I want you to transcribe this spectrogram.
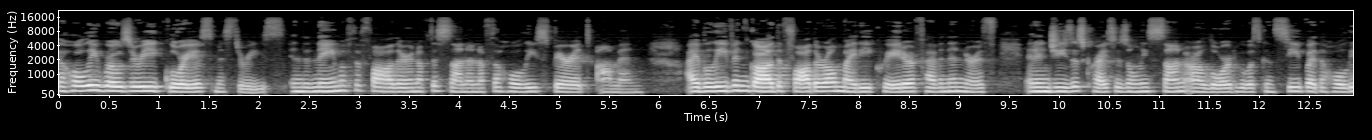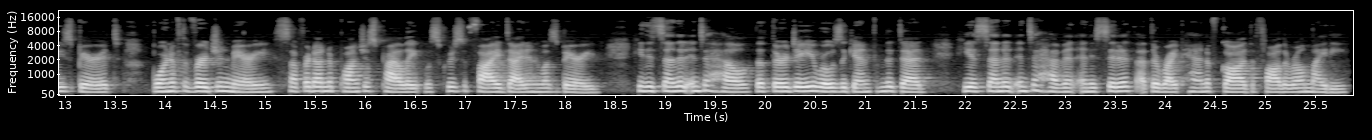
The Holy Rosary Glorious Mysteries. In the name of the Father, and of the Son, and of the Holy Spirit. Amen. I believe in God, the Father Almighty, creator of heaven and earth, and in Jesus Christ, his only Son, our Lord, who was conceived by the Holy Spirit, born of the Virgin Mary, suffered under Pontius Pilate, was crucified, died, and was buried. He descended into hell. The third day he rose again from the dead. He ascended into heaven, and he sitteth at the right hand of God, the Father Almighty.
